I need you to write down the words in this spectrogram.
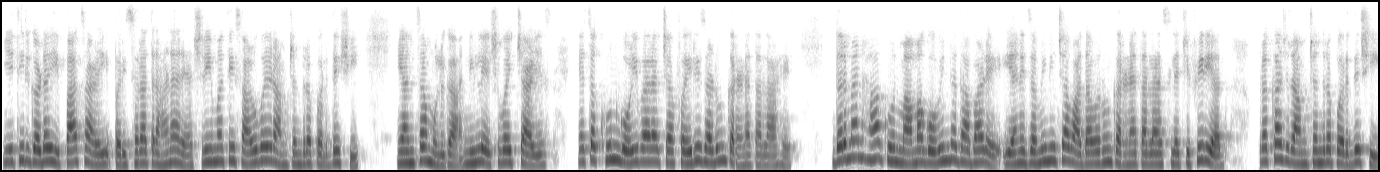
येथील गडई पाचाळी परिसरात राहणाऱ्या श्रीमती साळूबाई रामचंद्र परदेशी यांचा मुलगा निलेश वय चाळीस याचा खून गोळीबाराच्या फैरी झाडून करण्यात आला आहे. दरम्यान हा खून मामा गोविंद दाभाडे याने जमिनीच्या वादावरून करण्यात आला असल्याची फिर्याद प्रकाश रामचंद्र परदेशी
